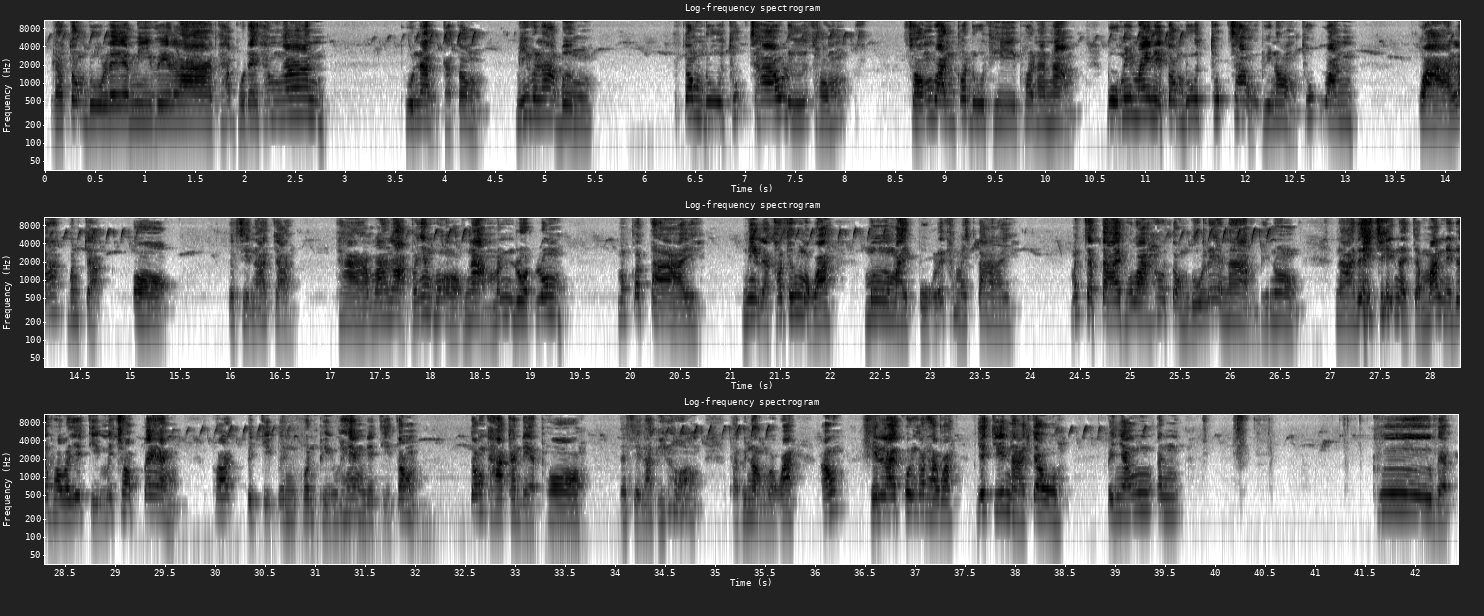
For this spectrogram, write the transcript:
เราต้องดูแลมีเวลาถ้าผู้ใดทำงาน ผู้นั่นก็ต้องมีเวลาเบิงต้องดูทุกเช้าหรือสองสองวันก็ดูทีพอนานํปลูกไม่ไม่เนี่ยต้องดูทุกเช้าพี่น้องทุกวันกว่ารากมันจะออกแต่สินะจ๊ะถ้าว่ารากมันยังบ่ออกน้ำมันลดลง มันก็ตาย นี่แหละเขาถึงบอกว่า มือใหม่ปลูกแล้วทำไมตาย มันจะตายเพราะว่าเขาต้องดูแลน้ำพี่น้องนาได้จีน่ะจะมั่นในเรื่องเพราะว่ายายจีไม่ชอบแป้ง เพราะเป็นจีเป็นคนผิวแห้งยายจีต้อง ต้องทากันแดดพอจังซี่นะพี่น้องถ้าพี่น้องบอกว่า เอ้าเห็นหลายคนเขาทักว่ายายจีหนาเจ้า เป็นยังอัน คือแบบ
